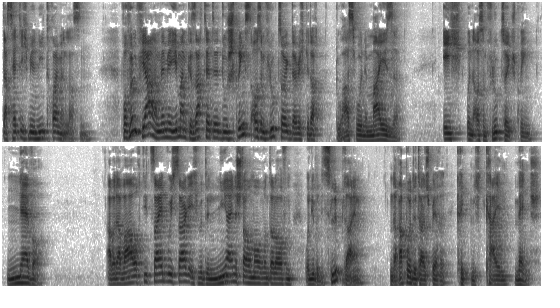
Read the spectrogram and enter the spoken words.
das hätte ich mir nie träumen lassen. Vor fünf Jahren, wenn mir jemand gesagt hätte, du springst aus dem Flugzeug, da habe ich gedacht, du hast wohl eine Meise. Ich und aus dem Flugzeug springen. Never. Aber da war auch die Zeit, wo ich sage, ich würde nie eine Staumauer runterlaufen und über die Slipline und der Rappodetalsperre kriegt mich kein Mensch.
